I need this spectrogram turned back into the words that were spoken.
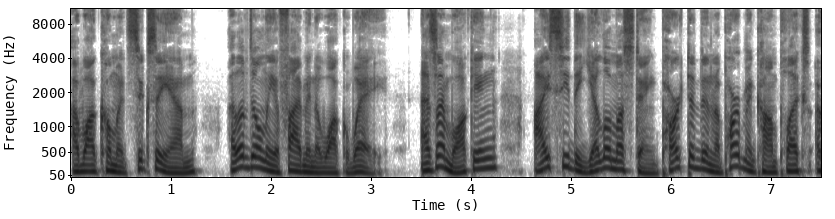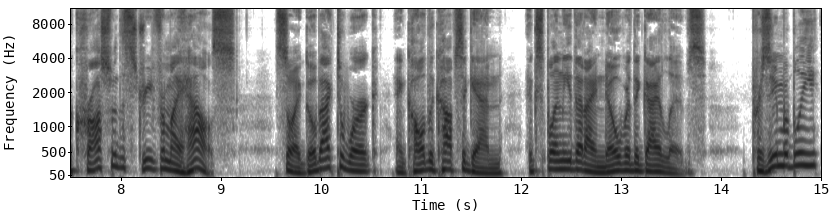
I walk home at 6 a.m. I lived only a five minute walk away. As I'm walking, I see the yellow Mustang parked at an apartment complex across from the street from my house. So I go back to work and call the cops again, explaining that I know where the guy lives. Presumably,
